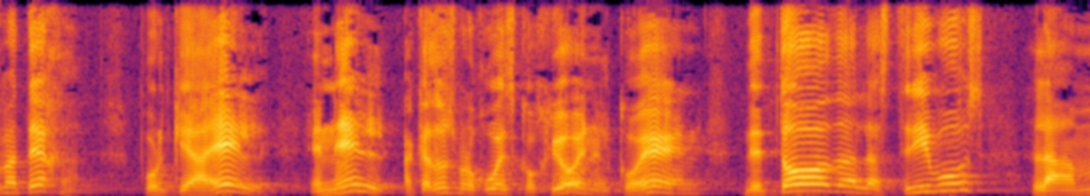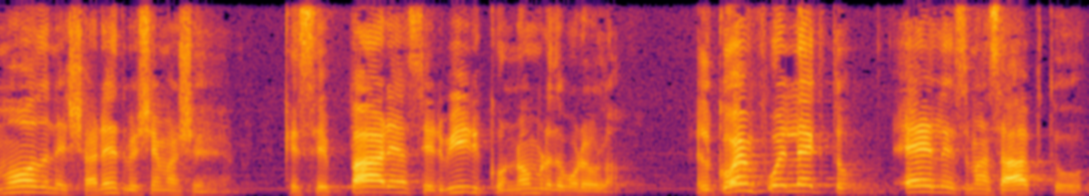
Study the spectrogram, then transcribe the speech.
bateja, porque a él, en él, a Kadosh Baruj escogió en el Cohen de todas las tribus la amod le sharet beshem que se pare a servir con nombre de Boreola. El Cohen fue electo, él es más apto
